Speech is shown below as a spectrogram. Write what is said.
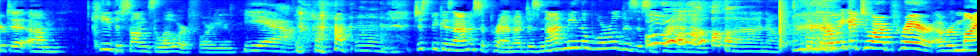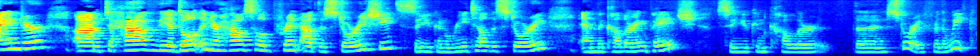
remember to um, key the songs lower for you. Yeah. Just because I'm a soprano does not mean the world is a soprano. Oh, no. Before we get to our prayer, a reminder um, to have the adult in your household print out the story sheets so you can retell the story and the coloring page so you can color the story for the week.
